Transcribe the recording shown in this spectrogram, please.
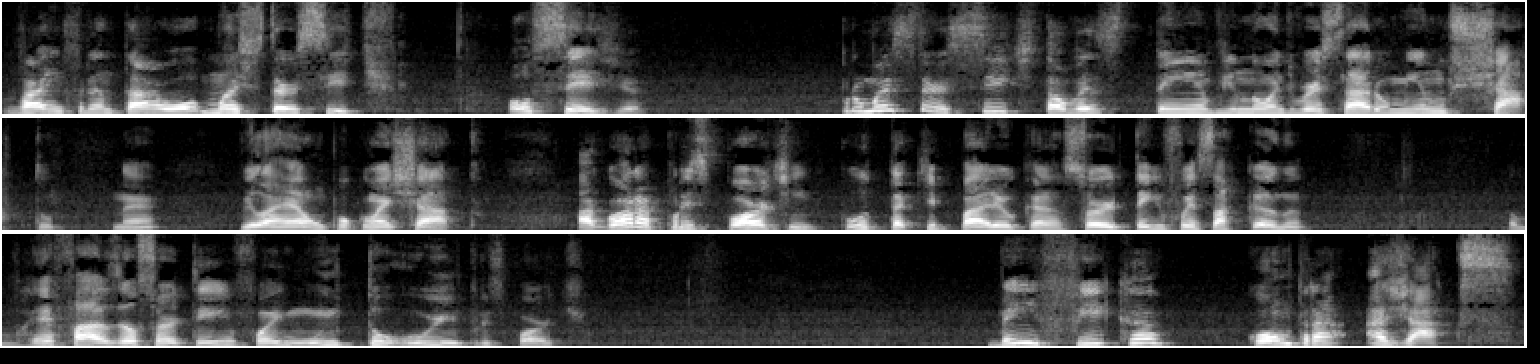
vai enfrentar o Manchester City. Ou seja, Pro Manchester City, talvez tenha vindo um adversário menos chato, né? Vila Real um pouco mais chato. Agora pro Sporting, puta que pariu, cara. Sorteio foi sacana. Refazer o sorteio foi muito ruim pro Sporting. Benfica contra Ajax.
